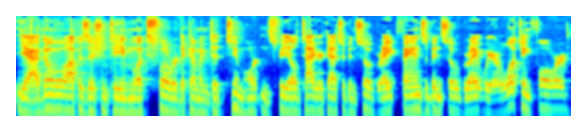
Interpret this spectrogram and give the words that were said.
Yeah, no opposition team looks forward to coming to Tim Hortons Field. Tiger Cats have been so great. Fans have been so great. We are looking forward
